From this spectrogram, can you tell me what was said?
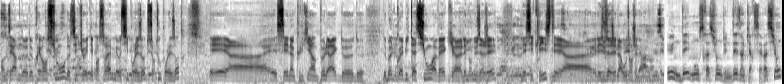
en termes de, prévention, de sécurité pour soi-même, mais aussi pour les autres, surtout pour les autres. Et euh, essayer d'inculquer un peu les règles de, bonne cohabitation avec euh, les non-usagers, les cyclistes euh, et, les usagers de la route en général. Une démonstration d'une désincarcération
